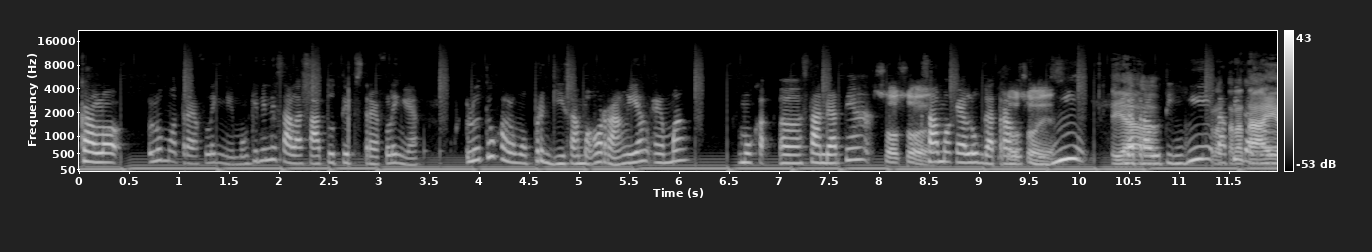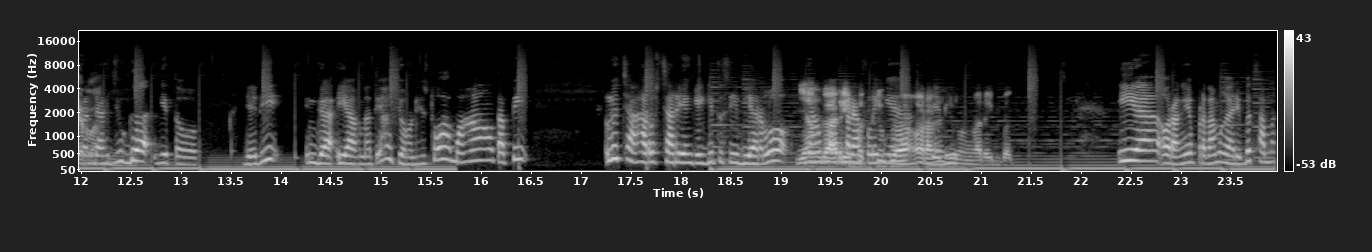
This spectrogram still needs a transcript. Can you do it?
kalau lu mau traveling nih, mungkin ini salah satu tips traveling ya. Lu tuh kalau mau pergi sama orang yang emang muka eh, standarnya Sosok. sama kayak lu nggak terlalu So-so ya? tinggi, Iya. nggak terlalu tinggi, tapi nggak terlalu rendah lah. juga gitu. Jadi nggak yang nanti ah jangan di situ ah mahal, tapi lu ca- harus cari yang kayak gitu sih biar lo Yang nyaman nggak ribet travelingnya. juga orangnya Jadi juga nggak ribet. Iya orangnya pertama nggak ribet sama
